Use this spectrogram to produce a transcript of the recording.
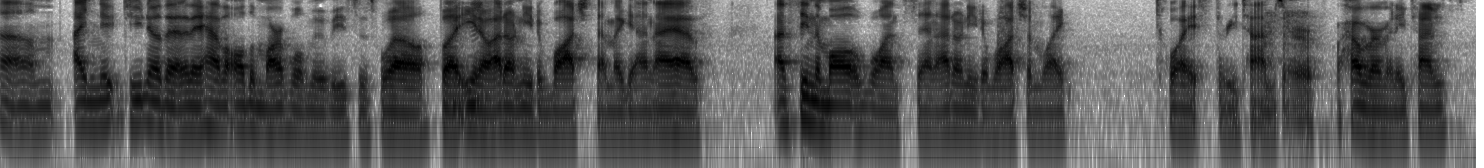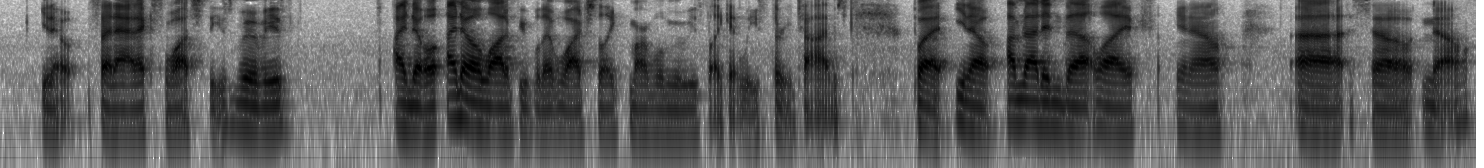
Um, I knew, do know that they have all the Marvel movies as well, but mm-hmm. you know I don't need to watch them again. I have I've seen them all once, and I don't need to watch them like twice, three times, or however many times you know fanatics watch these movies. I know I know a lot of people that watch like Marvel movies like at least three times, but you know I'm not into that life. You know, uh, so no,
